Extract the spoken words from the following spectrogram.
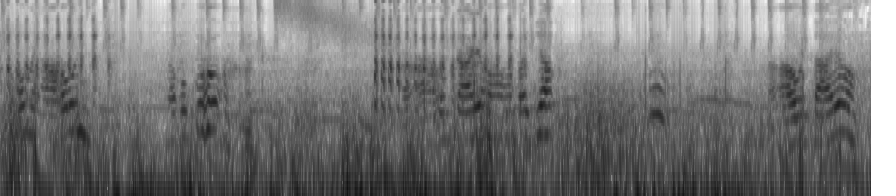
Ako may ahon. Naku po. Ahon tayo mga kapadyak. Woo. Naahon tayo.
